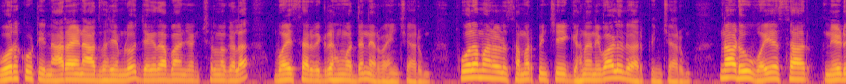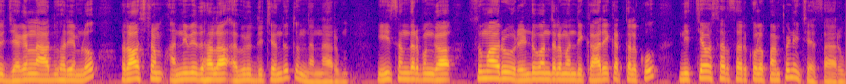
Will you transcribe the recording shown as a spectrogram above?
ఊరకోటి నారాయణ ఆధ్వర్యంలో జగదాబా జంక్షన్లో గల వైఎస్ఆర్ విగ్రహం వద్ద నిర్వహించారు. పూలమాలలు సమర్పించి ఘన నివాళులు అర్పించారు. నాడు వైఎస్ఆర్ నేడు జగన్ల ఆధ్వర్యంలో రాష్ట్రం అన్ని విధాలా అభివృద్ధి చెందుతుందన్నారు. ఈ సందర్భంగా సుమారు రెండు వందల మంది కార్యకర్తలకు నిత్యావసర సరుకుల పంపిణీ చేశారు.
